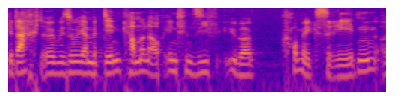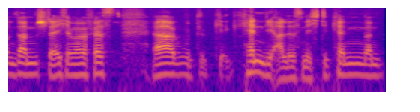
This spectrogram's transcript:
gedacht, irgendwie so, ja, mit denen kann man auch intensiv über Comics reden und dann stelle ich immer fest, ja gut, kennen die alles nicht. Die kennen dann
